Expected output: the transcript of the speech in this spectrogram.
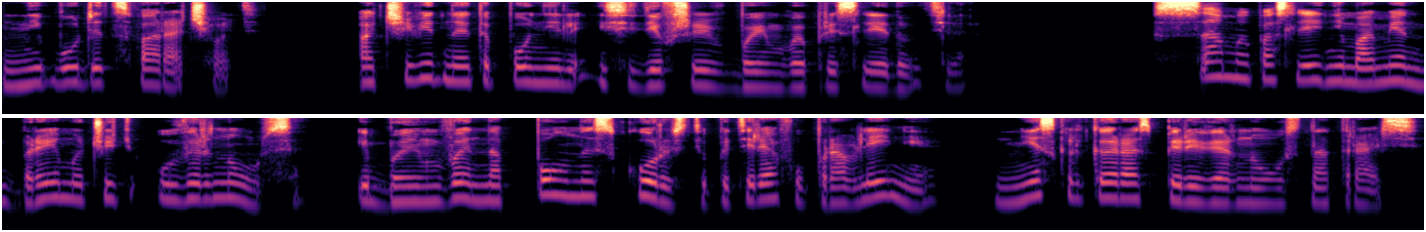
не будет сворачивать. Очевидно, это поняли и сидевшие в БМВ преследователи. В самый последний момент Брейма чуть увернулся, и БМВ на полной скорости, потеряв управление, несколько раз перевернулась на трассе.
